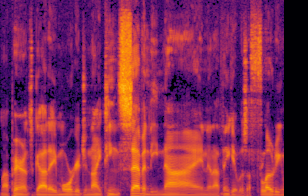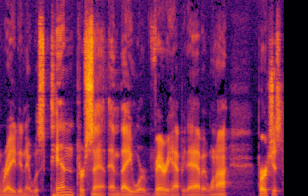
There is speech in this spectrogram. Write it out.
my parents got a mortgage in 1979, and I think it was a floating rate, and it was 10%, and they were very happy to have it. When I purchased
